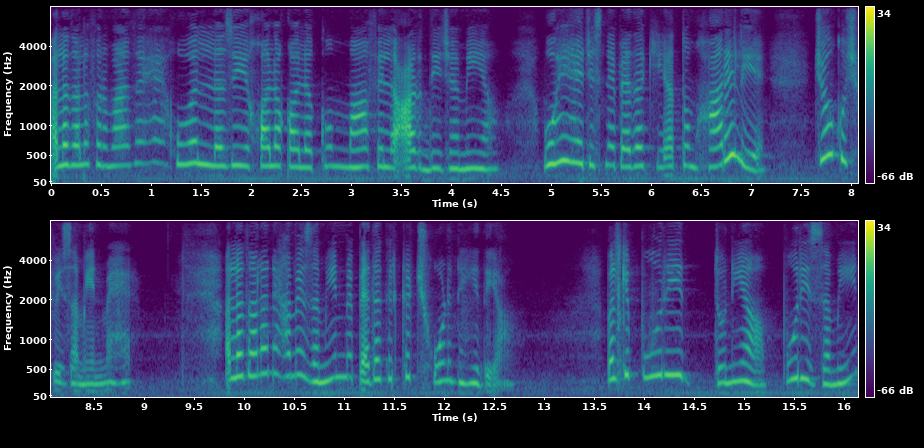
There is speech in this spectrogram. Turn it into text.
اللہ تعالیٰ فرماتے ہیں الذی خلق لکم ما فی الارض جميعا وہی ہے جس نے پیدا کیا تمہارے لیے جو کچھ بھی زمین میں ہے۔ اللہ تعالیٰ نے ہمیں زمین میں پیدا کر کر چھوڑ نہیں دیا، بلکہ پوری دنیا، پوری زمین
